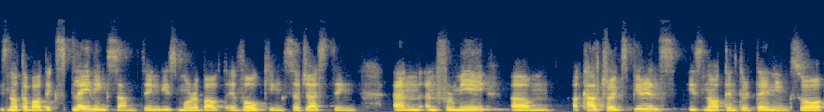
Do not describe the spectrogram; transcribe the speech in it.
it's not about explaining something. It's more about evoking, suggesting, and and for me, um, a cultural experience is not entertaining. So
